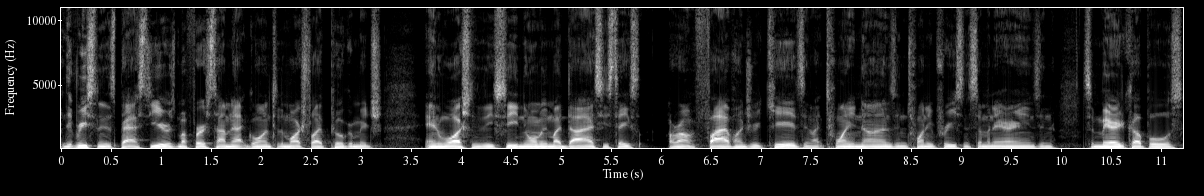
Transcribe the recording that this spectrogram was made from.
Recently, this past year was my first time not going to the March for Life pilgrimage in Washington D.C. Normally, my diocese takes around 500 kids and like 20 nuns and 20 priests and seminarians and some married couples.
